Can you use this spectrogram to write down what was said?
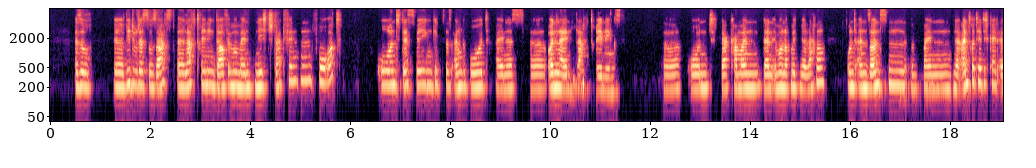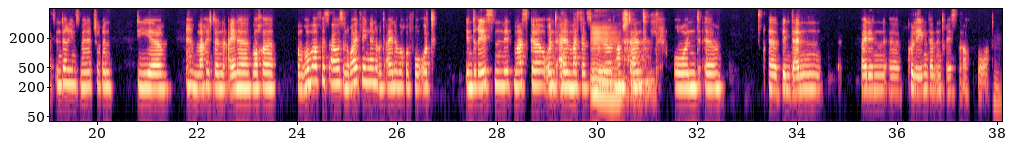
Also, äh, wie du das so sagst, äh, Lachtraining darf im Moment nicht stattfinden vor Ort. Und deswegen gibt es das Angebot eines äh, Online-Lachtrainings. Äh, und da kann man dann immer noch mit mir lachen. Und ansonsten meine andere Tätigkeit als Interimsmanagerin, die äh, mache ich dann eine Woche vom Homeoffice aus in Reutlingen und eine Woche vor Ort in Dresden mit Maske und allem, was dazu gehört, mm. Abstand. Und äh, äh, bin dann bei den äh, Kollegen dann in Dresden auch vor Ort. Hm.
